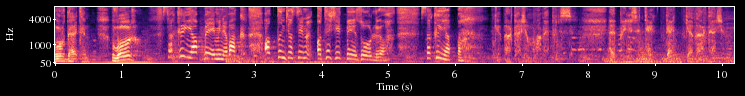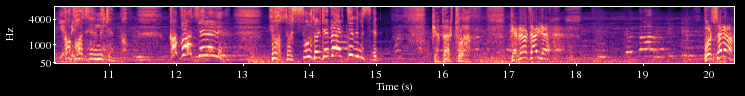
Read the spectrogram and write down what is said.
Vur dedim. Vur. Sakın yapma Emine bak. Aklınca seni ateş etmeye zorluyor. Sakın yapma. Geberteceğim lan hepinizi. Hepinizi tek tek geberteceğim. Yemin. Kapat çeneni Kendal. Kapat çeneni. Yoksa şurada gebertirim seni. Gebert ulan. Gebert haydi. Vursana.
